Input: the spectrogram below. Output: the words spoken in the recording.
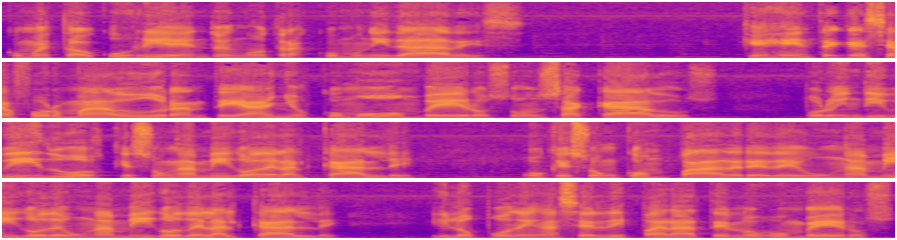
como está ocurriendo en otras comunidades. Que gente que se ha formado durante años como bomberos son sacados por individuos que son amigos del alcalde o que son compadres de un amigo de un amigo del alcalde y lo ponen a hacer disparate en los bomberos.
